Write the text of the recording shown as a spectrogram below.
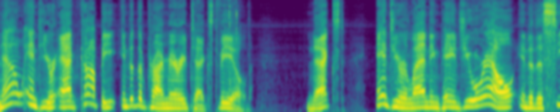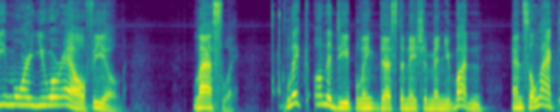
Now enter your ad copy into the primary text field. Next, enter your landing page URL into the See More URL field. Lastly, click on the Deep Link Destination menu button and select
